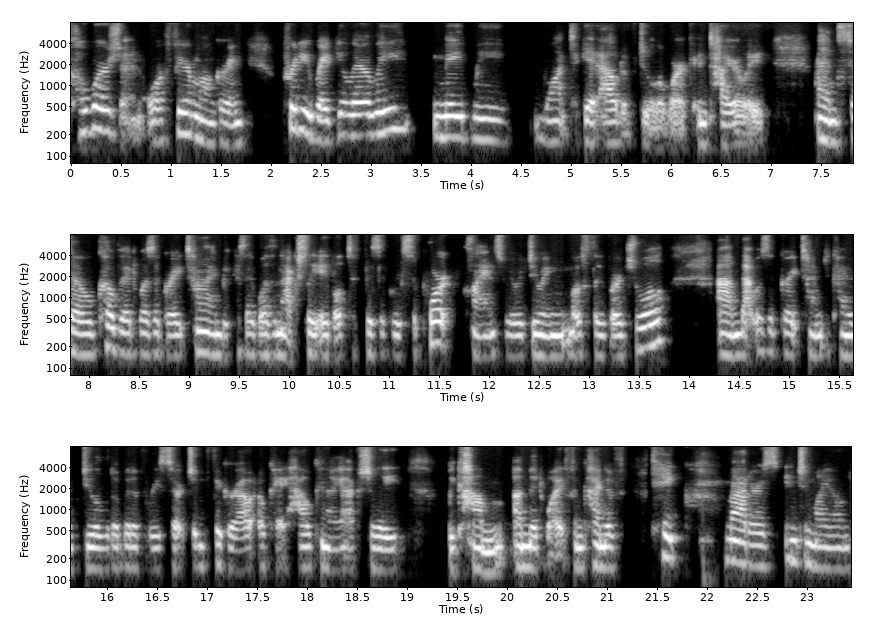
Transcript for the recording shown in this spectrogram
coercion or fear mongering pretty regularly made me want to get out of doula work entirely. And so COVID was a great time because I wasn't actually able to physically support clients. We were doing mostly virtual. Um, that was a great time to kind of do a little bit of research and figure out okay, how can I actually become a midwife and kind of take matters into my own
